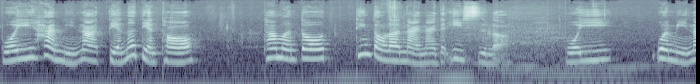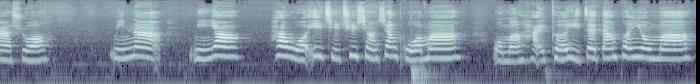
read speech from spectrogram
博伊和米娜点了点头，他们都听懂了奶奶的意思了。博伊问米娜说：“米娜，你要和我一起去想象国吗？我们还可以再当朋友吗？”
